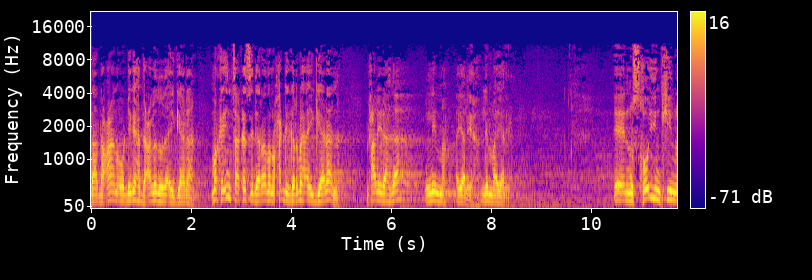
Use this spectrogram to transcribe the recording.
dhaadhacaan oo dhegaha dacaladooda ay gaadhaan. Marka intaa ka sii dheeraadanoo xagga garbaha ay gaadhaanna maxaa la yidhaahdaa? Lima ayaa la yidhahda lima ayaa la yidhahda nuskhooyinkiinnu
